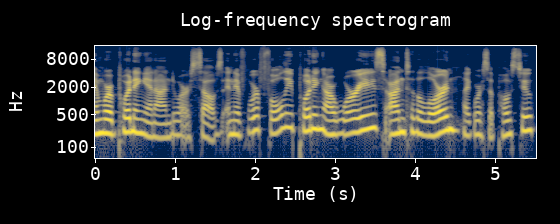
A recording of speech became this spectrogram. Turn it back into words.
and we're putting it onto ourselves. And if we're fully putting our worries onto the Lord, like we're supposed to,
